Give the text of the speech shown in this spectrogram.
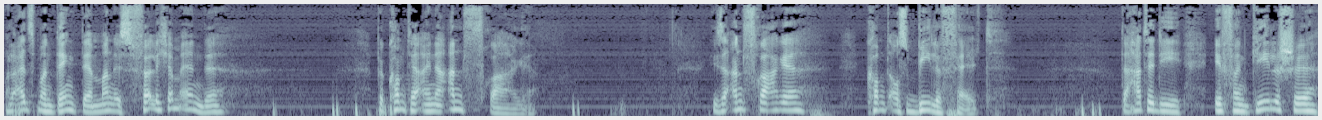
Und als man denkt, der Mann ist völlig am Ende, bekommt er eine Anfrage. Diese Anfrage kommt aus Bielefeld. Da hatte die evangelische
